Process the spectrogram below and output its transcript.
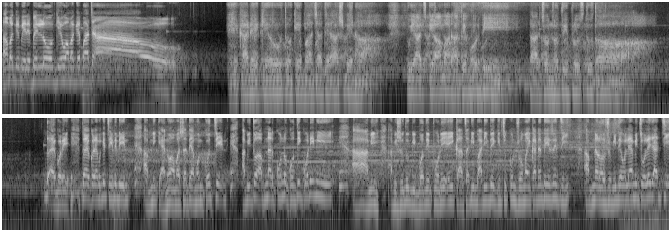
আমাকে মেরে ফেলল কেউ আমাকে বাঁচাও। এখানে কেউ তোকে বাঁচাতে আসবে না। তুই আজকে আমার হাতে মরবি তার জন্য তুই প্রস্তুত দয়া করে দয়া করে আমাকে ছেড়ে দিন। আপনি কেন আমার সাথে এমন করছেন? আমি তো আপনার কোনো ক্ষতি করিনি। আমি আমি শুধু বিপদে পড়ে এই কাছারি বাড়িতে কিছুক্ষণ সময় কাটাতে এসেছি। আপনার অসুবিধে হলে আমি চলে যাচ্ছি।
